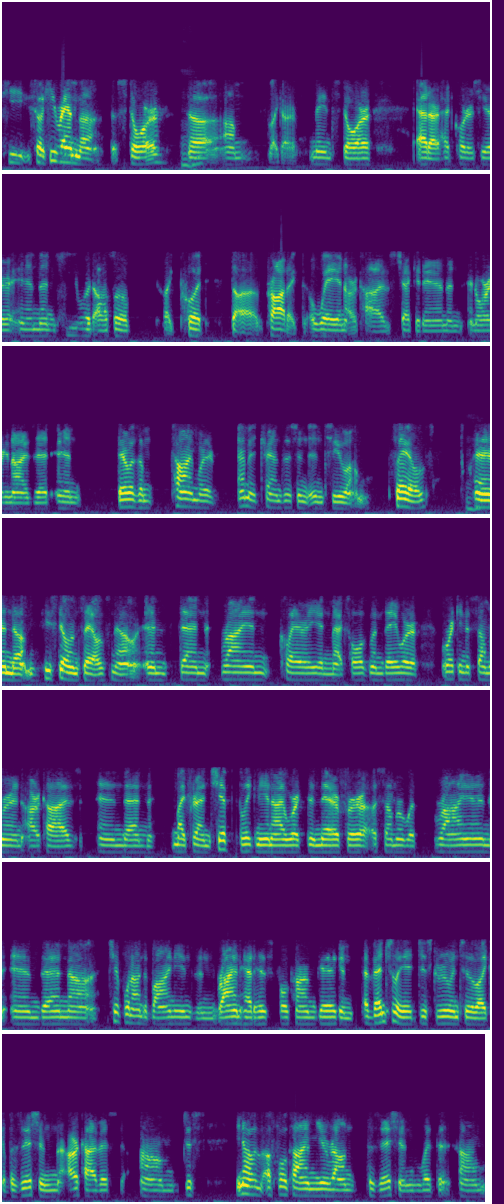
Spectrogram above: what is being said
he so he ran the the store, the um, like our main store at our headquarters here, and then he would also like put the product away in archives, check it in, and and organize it. And there was a time where Emmett transitioned into um, sales and um, he's still in sales now. And then Ryan Clary and Max Holzman, they were working the summer in archives, and then my friend Chip Bleakney and I worked in there for a summer with Ryan, and then uh, Chip went on to Bindings, and Ryan had his full time gig, and eventually it just grew into like a position, archivist, um, just you know, a full time year round position with um,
